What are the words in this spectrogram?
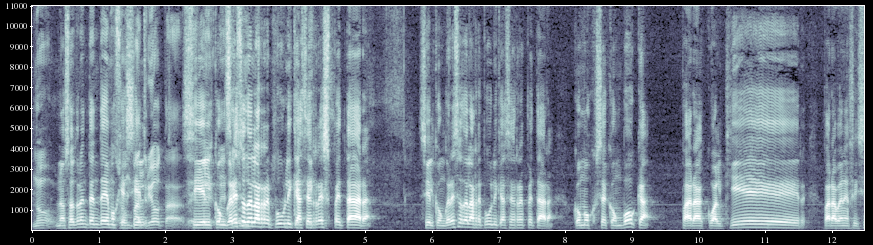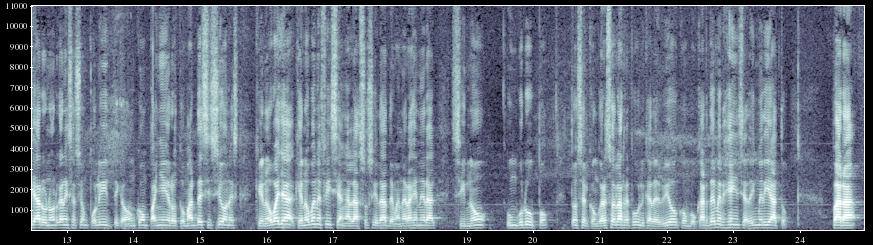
nosotros entendemos que si el, si el Congreso de la República se respetara, si el Congreso de la República se respetara, como se convoca para cualquier para beneficiar a una organización política o un compañero, tomar decisiones que no, vaya, que no benefician a la sociedad de manera general, sino un grupo. Entonces el Congreso de la República debió convocar de emergencia, de inmediato, para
